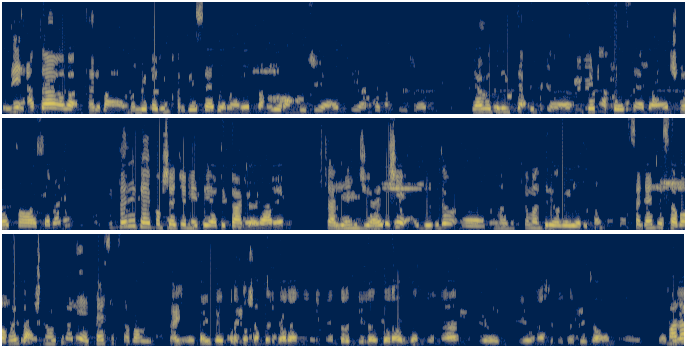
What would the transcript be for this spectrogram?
नाही आता मल्लिकार्जुन खरगे साहेब येणार आहेत राहुल गांधीजी आहेत प्रियांका गांधीजी आहेत. या व्यतिरिक्त उद्धव ठाकरे साहेब आहेत शरद पवार साहेब आणि इतरही काही पक्षाचे नेते या ठिकाणी येणार आहेत. स्टॅलिन जी आहेत असे विविध मुख्यमंत्री वगैरे या ठिकाणी सगळ्यांची सभा होईल भाषण होतील आणि ऐतिहासिक सभा होईल. काही काही काही प्रकाश आंबेडकरांनी निमंत्रण दिलं होतं राहुल गांधी यांना जेवणासाठी ते जाऊन मला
